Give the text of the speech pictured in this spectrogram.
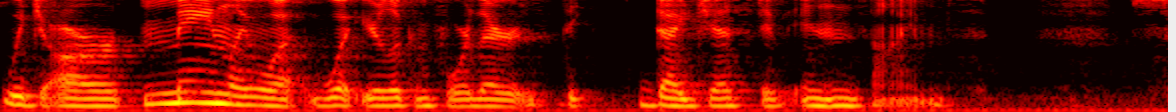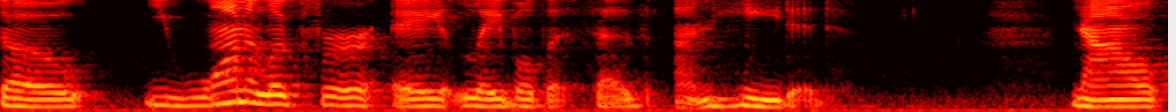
which are mainly what, what you're looking for there is the digestive enzymes. So you want to look for a label that says unheated. Now,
